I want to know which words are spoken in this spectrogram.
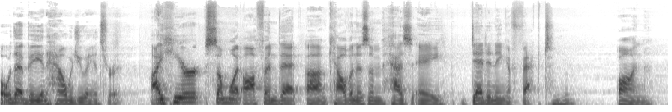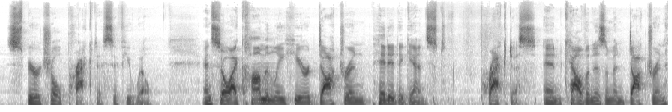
what would that be and how would you answer it? I hear somewhat often that um, Calvinism has a deadening effect mm-hmm. on spiritual practice, if you will. And so I commonly hear doctrine pitted against practice, and Calvinism and doctrine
